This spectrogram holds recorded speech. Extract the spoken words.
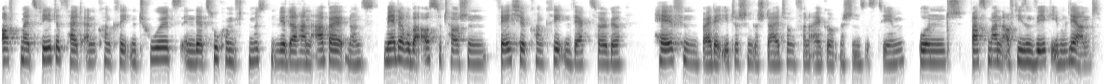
Oftmals fehlt es halt an konkreten Tools. In der Zukunft müssten wir daran arbeiten, uns mehr darüber auszutauschen, welche konkreten Werkzeuge helfen bei der ethischen Gestaltung von algorithmischen Systemen und was man auf diesem Weg eben lernt.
